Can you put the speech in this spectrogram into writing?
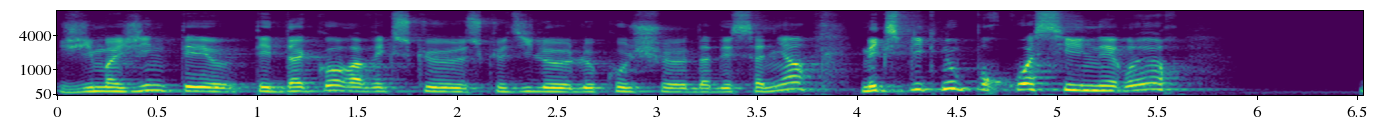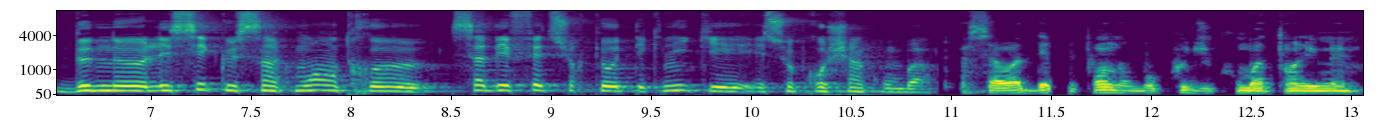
j'imagine, tu es, es d'accord avec ce que, ce que dit le, le coach d'Adesanya? Mais explique-nous pourquoi c'est une erreur de ne laisser que 5 mois entre sa défaite sur KO technique et, et ce prochain combat Ça va dépendre beaucoup du combattant lui-même.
